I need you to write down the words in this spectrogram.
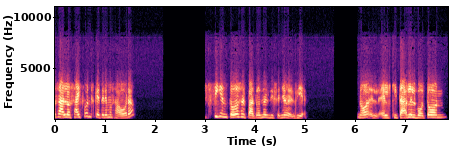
o sea, los iPhones que tenemos ahora siguen todos el patrón del diseño del 10. ¿no? El, el, quitarle el botón,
